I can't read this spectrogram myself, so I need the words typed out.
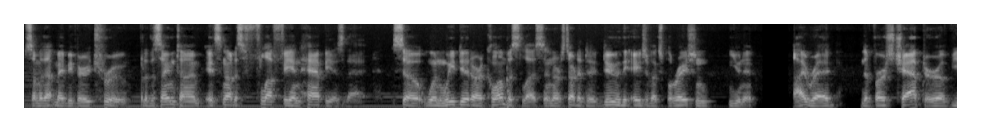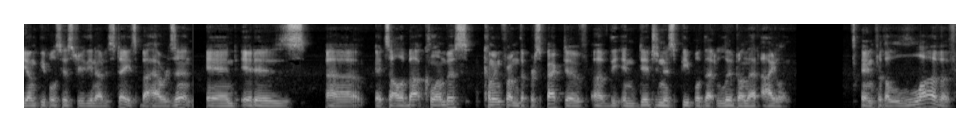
some of that may be very true, but at the same time, it's not as fluffy and happy as that. So when we did our Columbus lesson or started to do the Age of Exploration unit, I read the first chapter of Young People's History of the United States by Howard Zinn, and it is uh, it's all about Columbus coming from the perspective of the indigenous people that lived on that island. And for the love of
